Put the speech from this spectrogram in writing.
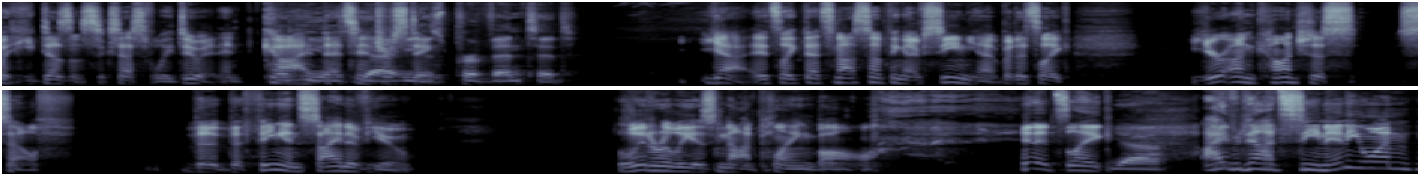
but he doesn't successfully do it. And God, And that's is, Yeah, interesting. he is prevented. yeah, it's like that's not something I've seen yet, but it's like your unconscious self, the the thing inside of you, literally is not playing ball. and it's like Yeah. I've not seen anyone.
